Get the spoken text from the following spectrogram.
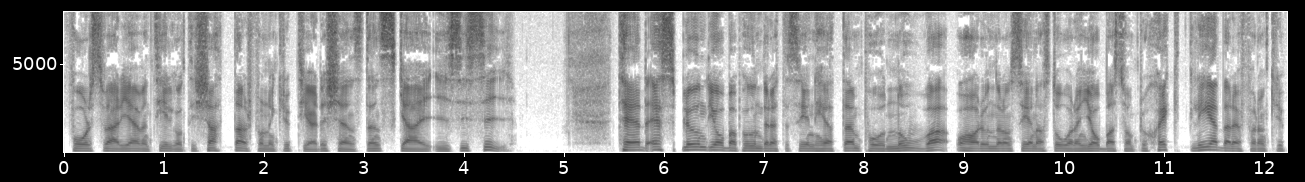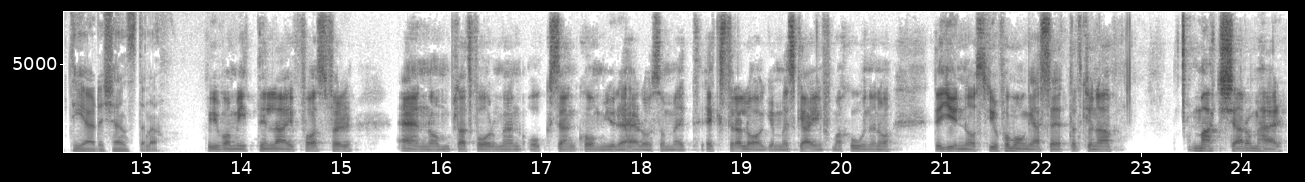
får Sverige även tillgång till chattar från den krypterade tjänsten Sky ECC. Ted Esplund jobbar på underrättelseenheten på NOA och har under de senaste åren jobbat som projektledare för de krypterade tjänsterna. Vi var mitt i en livefas för Anom-plattformen och sen kom ju det här då som ett extra lager med Sky-informationen och det gynnar oss ju på många sätt att kunna matcha de här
